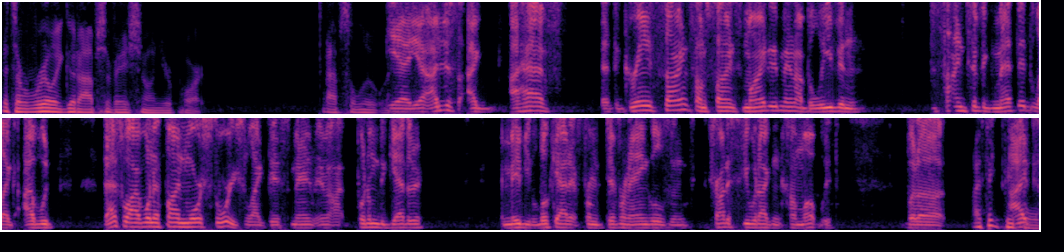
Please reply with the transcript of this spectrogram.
it's a really good observation on your part. Absolutely. Yeah, yeah. I just I I have at the green science. I'm science minded, man. I believe in the scientific method. Like I would. That's why I want to find more stories like this, man. And I put them together and maybe look at it from different angles and try to see what I can come up with. But uh, I think people. I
